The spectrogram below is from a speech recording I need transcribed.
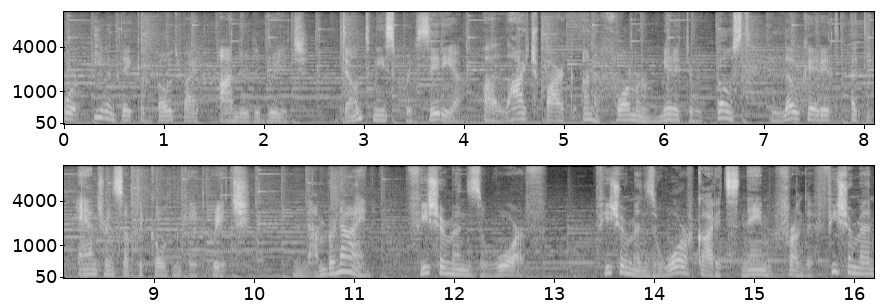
or even take a boat ride under the bridge. Don't miss Presidio, a large park on a former military post located at the entrance of the Golden Gate Bridge. Number 9. Fisherman's Wharf Fisherman's Wharf got its name from the fishermen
